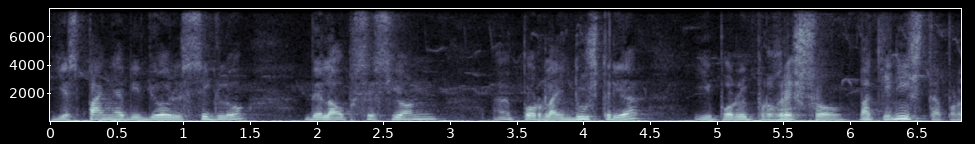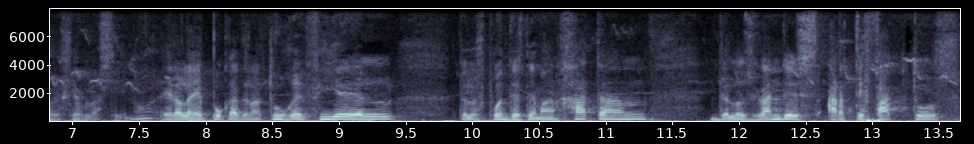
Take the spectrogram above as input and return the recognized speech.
y España vivió el siglo de la obsesión eh, por la industria y por el progreso maquinista, por decirlo así. Era la época de la Tour Eiffel, de los puentes de Manhattan, de los grandes artefactos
